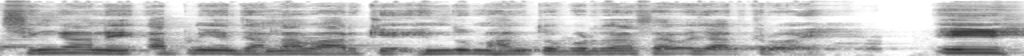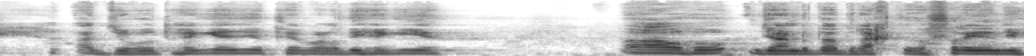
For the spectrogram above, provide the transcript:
ਸਿੰਘਾਂ ਨੇ ਆਪਣੀਆਂ ਜਾਨਾਂ ਵਾਰ ਕੇ ਹਿੰਦੂ ਮਹੰਤ ਤੋਂ ਗੁਰਦੁਆਰਾ ਸਾਹਿਬ ਆਜ਼ਾਦ ਕਰਵਾਏ। ਇਹ ਜੋਤ ਹੈਗੀ ਆ ਜੀ, ਇੱਥੇ ਬਲਦੀ ਹੈਗੀ ਆ। ਆ ਉਹ ਜੰਡ ਦਾ ਦਰਖਤ ਦੱਸ ਰਹੇ ਆ ਜੀ।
